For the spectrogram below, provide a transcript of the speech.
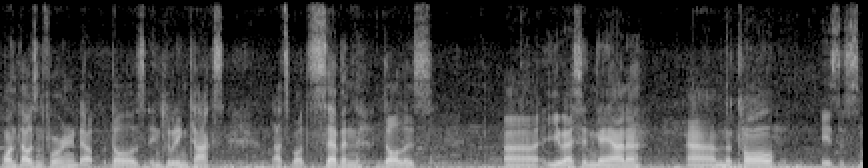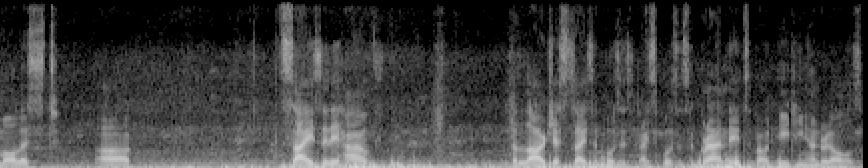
$1,400 including tax. That's about $7 uh, US in Guyana. Um, the tall is the smallest uh, size that they have. The largest size, I suppose, is, I suppose, is the Grande. It's about $1,800.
